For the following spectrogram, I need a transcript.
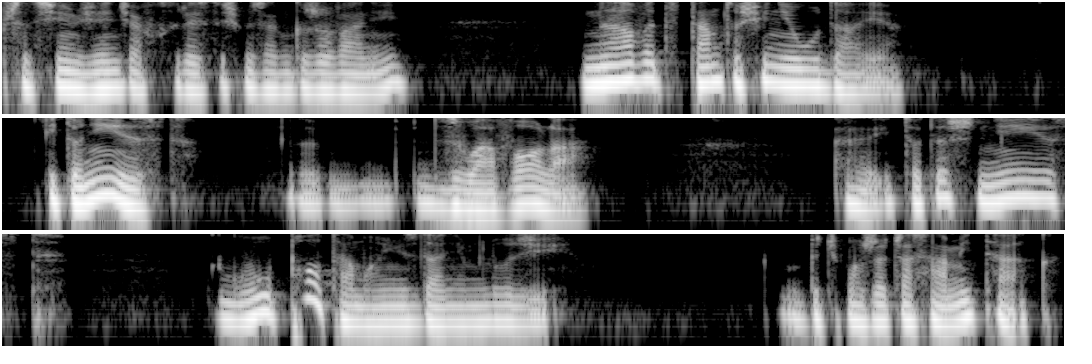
przedsięwzięcia, w które jesteśmy zaangażowani, nawet tam to się nie udaje. I to nie jest e, zła wola. E, I to też nie jest głupota, moim zdaniem, ludzi. Być może czasami tak.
